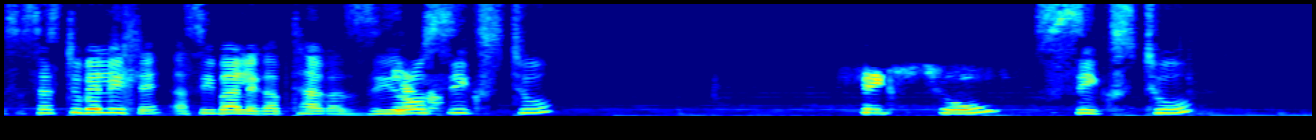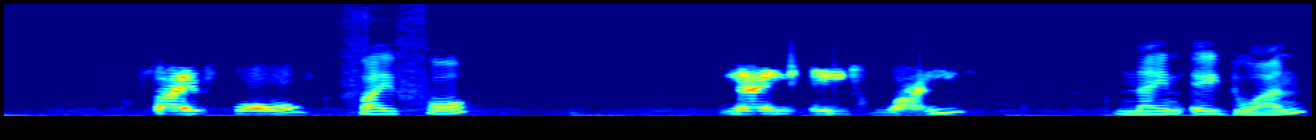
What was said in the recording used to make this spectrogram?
sesithube asiyibale kabuthaka 062 62 62 54 54 981 981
